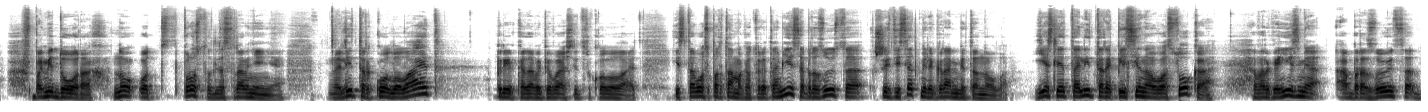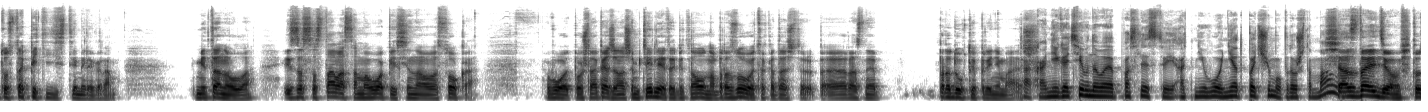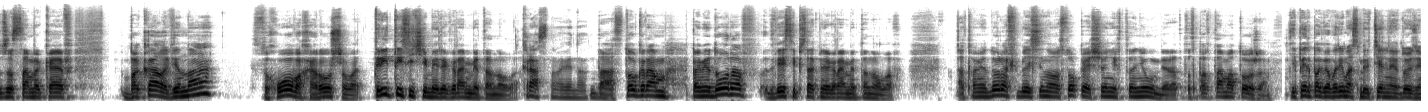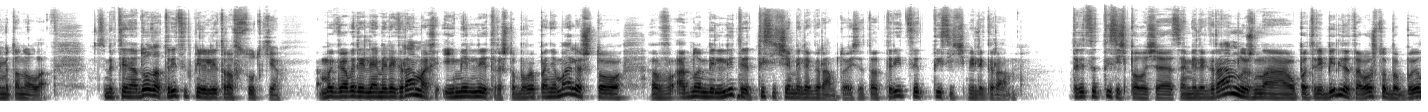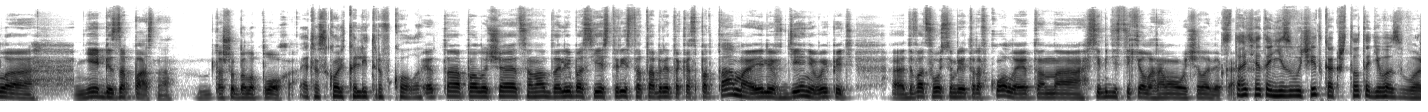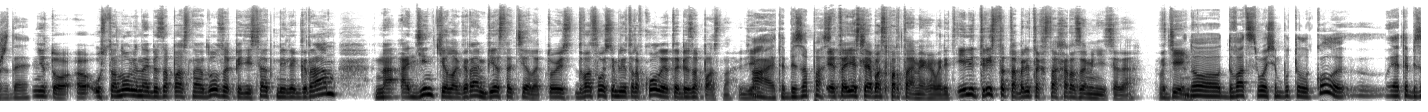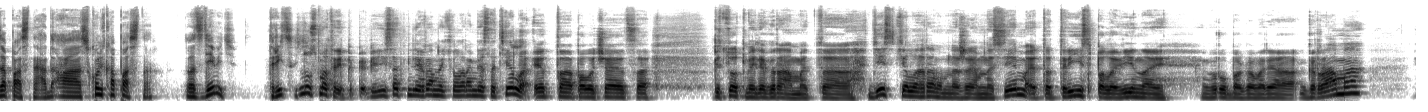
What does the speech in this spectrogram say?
в помидорах. Ну, вот просто для сравнения. Литр колы лайт, при, когда выпиваешь литр колы лайт, из того спартама, который там есть, образуется 60 мг метанола. Если это литр апельсинового сока, в организме образуется до 150 мг метанола из-за состава самого апельсинового сока. Вот, потому что, опять же, в нашем теле этот метанол образовывается, когда э, разные продукты принимаешь. Так, а негативного последствий от него нет почему? Потому что мало? Сейчас дойдем. Тут же самый кайф. Бокал вина сухого, хорошего, 3000 мг метанола. Красного вина. Да, 100 грамм помидоров, 250 мг метанолов. От помидоров и апельсинового сока еще никто не умер, от аспартама тоже. Теперь поговорим о смертельной дозе метанола. Смертельная доза 30 мл в сутки. Мы говорили о миллиграммах и миллилитрах, чтобы вы понимали, что в одном миллилитре 1000 миллиграмм, то есть это 30 тысяч миллиграмм. 30 тысяч, получается, миллиграмм нужно употребить для того, чтобы было небезопасно то, что было плохо. Это сколько литров колы? Это, получается, надо либо съесть 300 таблеток аспартама, или в день выпить 28 э, литров колы. Это на 70-килограммового человека. Кстати, это не звучит как что-то невозможное. Не то. Э, установленная безопасная доза 50 миллиграмм на 1 килограмм веса тела. То есть 28 литров колы – это безопасно в день. А, это безопасно. Это если об аспартаме говорить. Или 300 таблеток сахарозаменителя в день. Но 28 бутылок колы – это безопасно. А, а сколько опасно? 29? 30? Ну, смотри, 50 миллиграмм на килограмм веса тела – это, получается, 500 миллиграмм – это 10 килограмм умножаем на 7, это 3,5, грубо говоря, грамма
